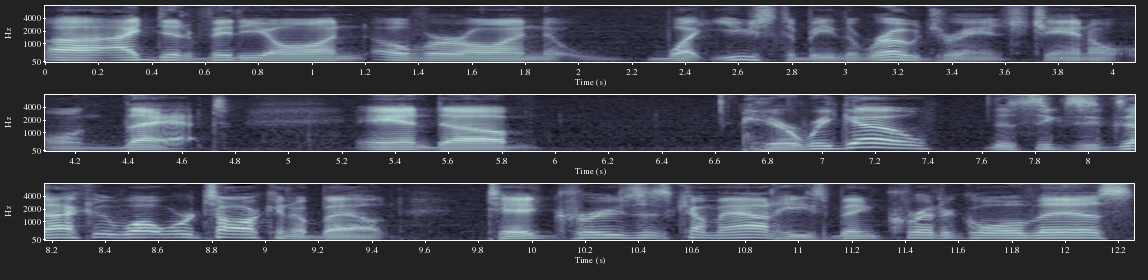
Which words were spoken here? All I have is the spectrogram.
uh, I did a video on over on what used to be the Rhodes Ranch channel on that, and um, here we go. This is exactly what we're talking about. Ted Cruz has come out. He's been critical of this,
